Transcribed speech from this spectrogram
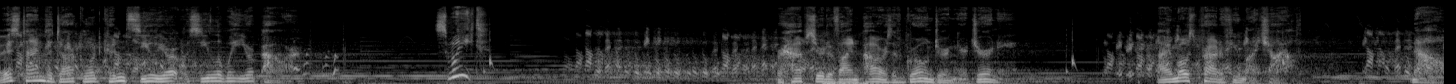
This time the Dark Lord couldn't seal your seal away your power. Sweet. Perhaps your divine powers have grown during your journey. I am most proud of you, my child. Now,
